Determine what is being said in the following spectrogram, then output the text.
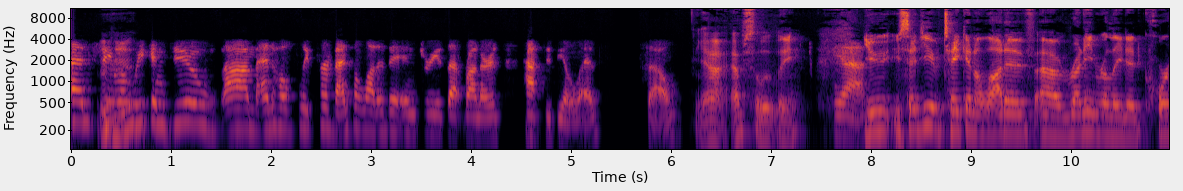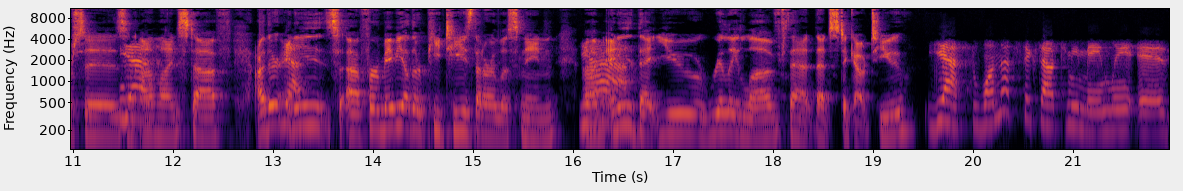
and see what Mhm. we can do um, and hopefully prevent a lot of the injuries that runners have to deal with. So, yeah absolutely yeah. you you said you've taken a lot of uh, running related courses Yes. and online stuff are there Yes. any uh, for maybe other pts that are listening Yeah. um, any that you really loved that that stick out to you Yes, the one that sticks out to me mainly is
